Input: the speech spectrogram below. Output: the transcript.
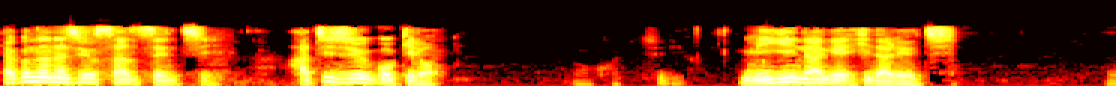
173センチ、85キロ。右投げ、左打ち。うん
